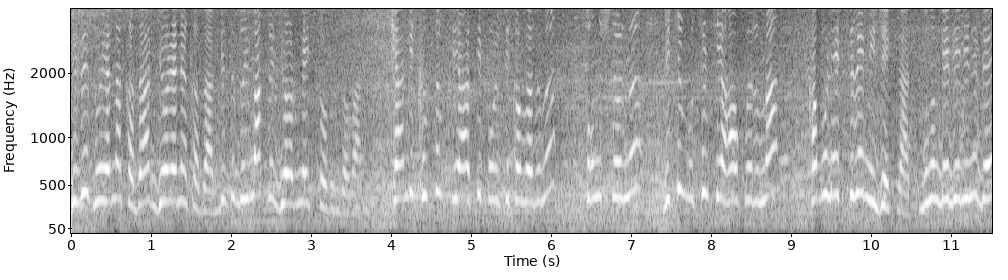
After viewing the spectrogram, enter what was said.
Bizi duyana kadar, görene kadar. Bizi duymak ve görmek zorundalar. Kendi kısır siyasi politikalarını, sonuçlarını bütün bu Türkiye halklarına kabul ettiremeyecekler. Bunun bedelini de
